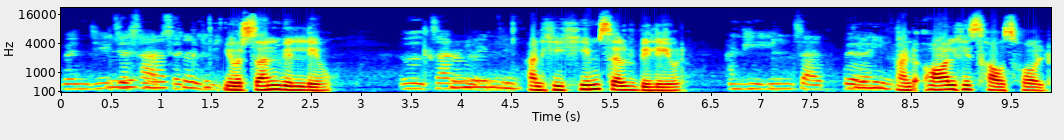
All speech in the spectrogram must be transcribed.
when Jesus had said to him, Your son will live. Your son will live. And he himself believed, And he himself believed, and all his household.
